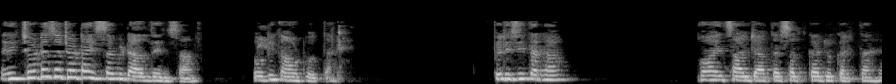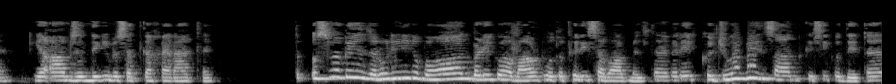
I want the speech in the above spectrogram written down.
یعنی چھوٹے سے چھوٹا حصہ بھی ڈال دے انسان، وہ بھی کاؤنٹ ہوتا ہے۔ پھر اسی طرح، وہاں انسان جاتا ہے، صدقہ جو کرتا ہے، یا عام زندگی میں صدقہ خیرات ہے۔ تو اس میں بھی ضروری نہیں کہ بہت بڑی کوئی اماؤنٹ ہو تو پھر ہی ثواب ملتا ہے۔ اگر ایک کھجور بھی انسان کسی کو دیتا ہے،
